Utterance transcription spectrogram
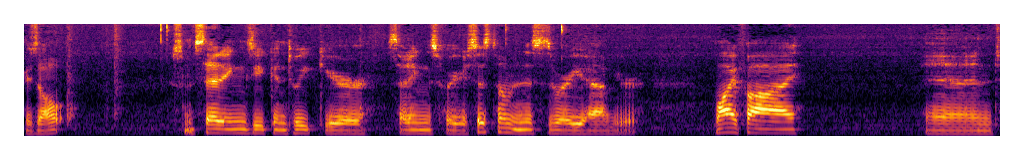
result. Some settings, you can tweak your settings for your system, and this is where you have your Wi-Fi, and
